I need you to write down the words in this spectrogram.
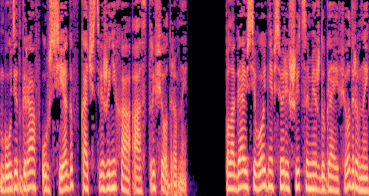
Будет граф Урсегов в качестве жениха Астры Федоровны. Полагаю, сегодня все решится между Гаей Федоровной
